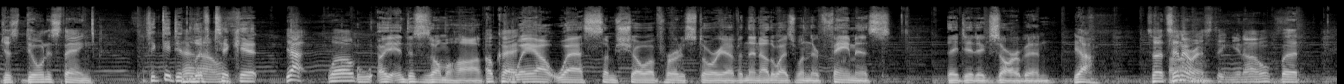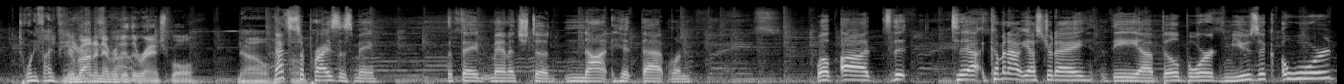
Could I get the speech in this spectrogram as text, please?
just doing his thing. I think they did Hello. Lift Ticket. Yeah, well, Uh, And this is Omaha. Okay. Way out west, some show I've heard a story of. And then otherwise, when they're famous, they did Aksarben. yeah. So it's interesting, you know, but 25 years. Nirvana never wow. did the Ranch Bowl. No. That surprises me that they managed to not hit that one. Well, uh, the, to, coming out yesterday, the uh, Billboard Music Award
